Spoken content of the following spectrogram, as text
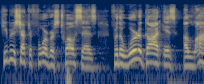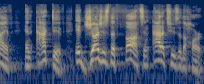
Hebrews chapter 4, verse 12 says, For the word of God is alive and active, it judges the thoughts and attitudes of the heart.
